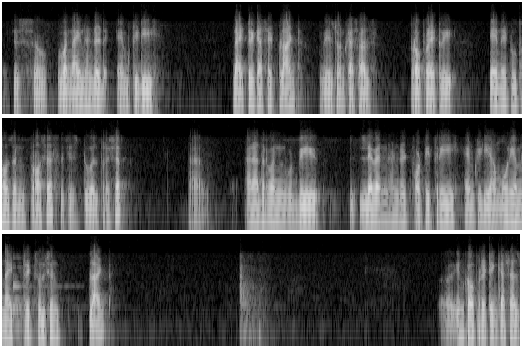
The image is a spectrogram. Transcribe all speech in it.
which is uh, 900 MTD nitric acid plant based on Casale's proprietary NA2000 process, which is dual pressure. Uh, another one would be 1143 mtd ammonium nitrate solution plant. Uh, incorporating Casale's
